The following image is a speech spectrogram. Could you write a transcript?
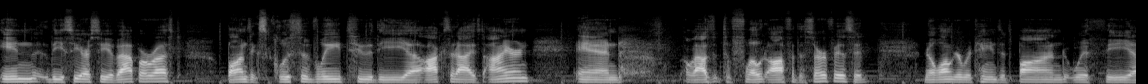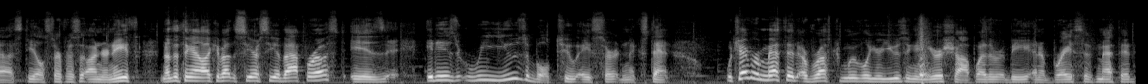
in the CRC Evapo-Rust bonds exclusively to the uh, oxidized iron and allows it to float off of the surface. It no longer retains its bond with the uh, steel surface underneath. Another thing I like about the CRC Evapo-Rust is it is reusable to a certain extent. Whichever method of rust removal you're using in your shop, whether it be an abrasive method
